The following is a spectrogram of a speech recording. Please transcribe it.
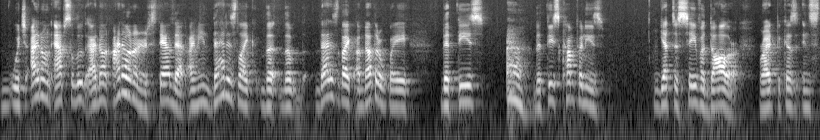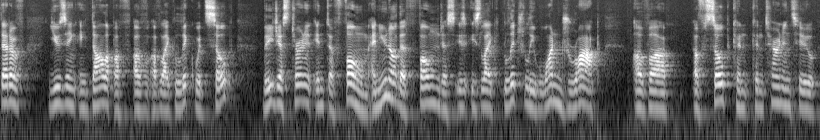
which I don't absolutely I don't I don't understand that. I mean that is like the, the that is like another way that these that these companies get to save a dollar, right? Because instead of using a dollop of, of, of like liquid soap, they just turn it into foam. And you know that foam just is, is like literally one drop of uh, of soap can can turn into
